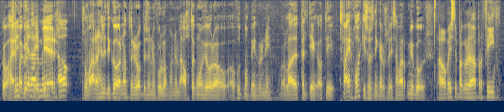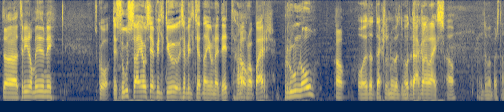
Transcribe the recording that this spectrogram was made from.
Sko, hægri bakur Trippier, hægri megin, Trippier já. og svo var hann helviti góður en Antoni Robinson í fúlam hann er með 8,4 á, á fútmópi einhverjunni og laðið upp held ég átti tvær hokkisósningar hann var mjög góður. Á vinstri bakur er það bara fínt uh, þrýr á miðunni Sko, De Sousa hjá Sheffield hérna United, hann var Já. frábær. Bruno. Á og þetta Declan við veldum og Declan Rice. Veldum að besta.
